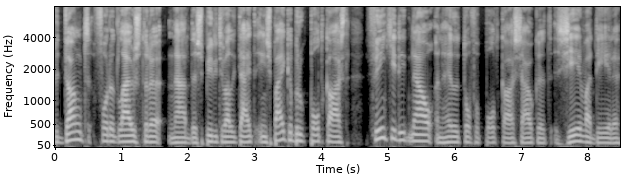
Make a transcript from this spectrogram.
Bedankt voor het luisteren naar de Spiritualiteit in Spijkerbroek podcast. Vind je dit nou een hele toffe podcast? Zou ik het zeer waarderen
